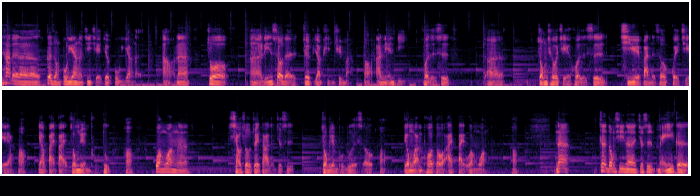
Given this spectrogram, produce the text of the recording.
他的各种不一样的季节就不一样了啊，那做呃零售的就比较平均嘛，哦，按年底或者是呃。中秋节或者是七月半的时候，鬼节呀，哈，要拜拜中原普渡，哈，旺旺呢，销售最大的就是中原普渡的时候，哈，用完坡都爱拜旺旺，好，那这东西呢，就是每一个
